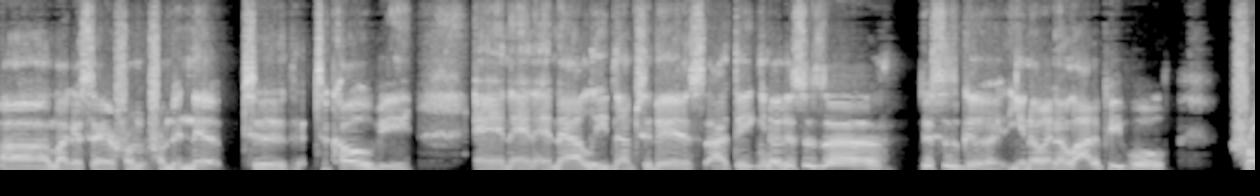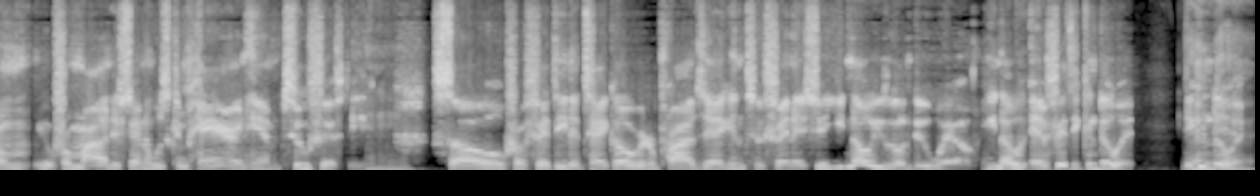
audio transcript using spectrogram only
Uh, like I said, from from the Nip to to Kobe, and and and now leading up to this, I think you know this is uh this is good. You know, and a lot of people from from my understanding was comparing him to 50. So for 50 to take over the project and to finish it, you know he's gonna do well. You know, and 50 can do it. He can do yeah. it.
